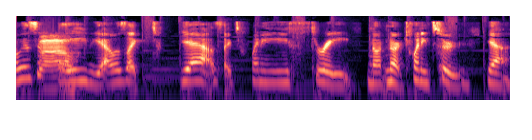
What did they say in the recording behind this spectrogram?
was a Wow. baby. I was like, yeah, I was like 23. No, no, 22. Yeah.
